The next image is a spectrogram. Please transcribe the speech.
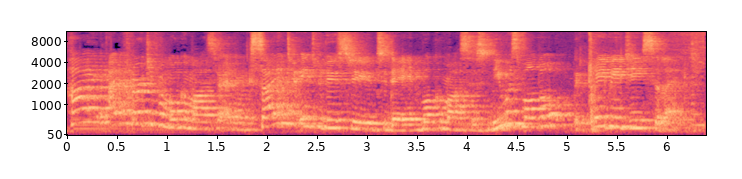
Hi, I'm Floortje from Moccamaster and I'm excited to introduce to you today Moccamaster's newest model, the KBG Select.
